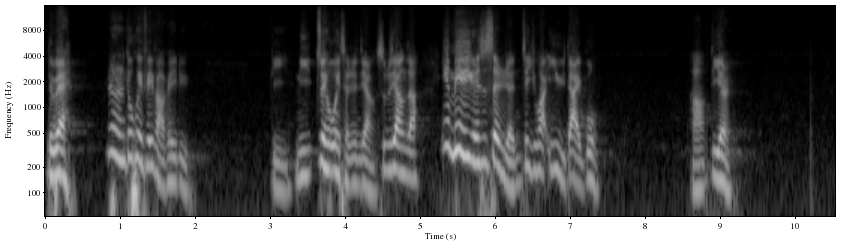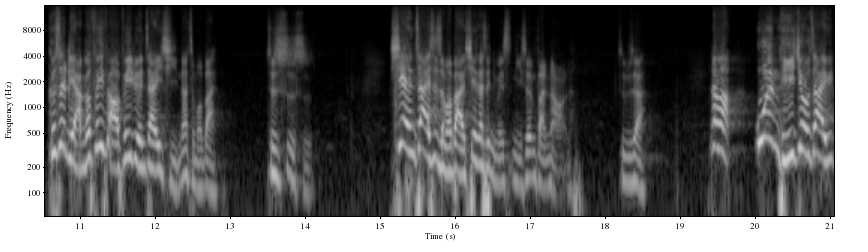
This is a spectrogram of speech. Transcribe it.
对不对？任何人都会非法非律。第一，你最后会承认这样，是不是这样子啊？因为没有一个人是圣人，这句话一语带过。好，第二，可是两个非法非律人在一起，那怎么办？这是事实。现在是怎么办？现在是你们你生烦恼了，是不是啊？那么问题就在于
